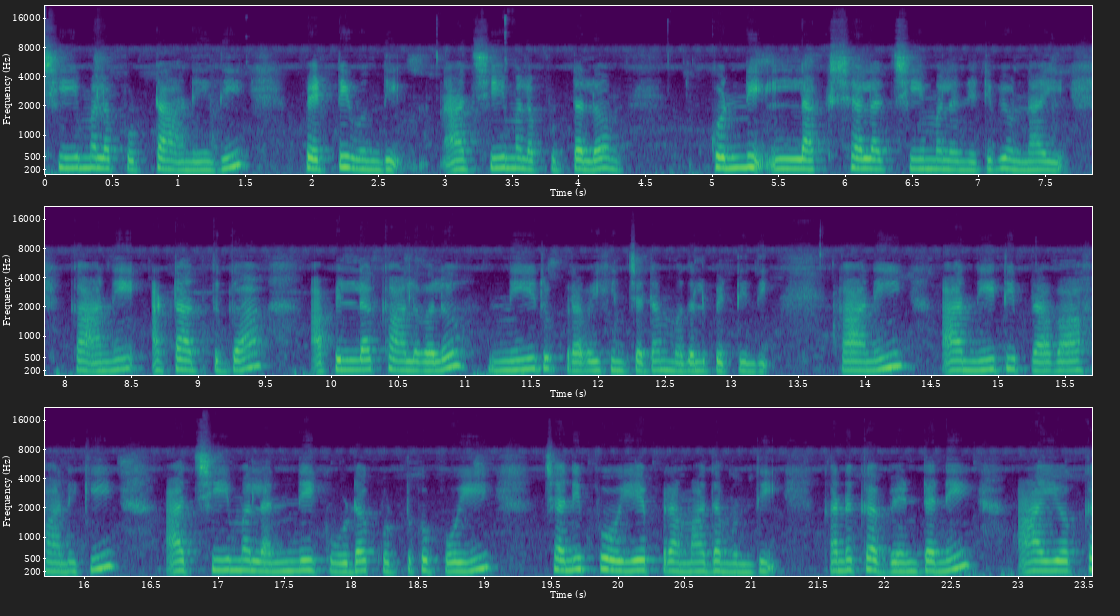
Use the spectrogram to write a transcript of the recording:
చీమల పుట్ట అనేది పెట్టి ఉంది. ఆ చీమల పుట్టలో కొన్ని లక్షల చీమలన్నిటివి ఉన్నాయి. కానీ హఠాత్తుగా ఆ పిల్ల కాలువలో నీరు ప్రవహించడం మొదలుపెట్టింది. కానీ ఆ నీటి ప్రవాహానికి ఆ చీమలన్నీ కూడా కొట్టుకుపోయి చనిపోయే ప్రమాదం ఉంది. కనుక వెంటనే ఆ యొక్క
